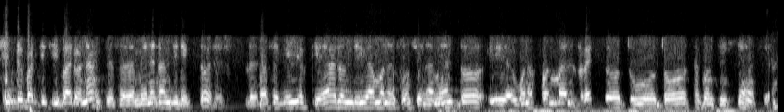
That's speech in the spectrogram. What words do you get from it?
siempre participaron antes, o sea, también eran directores. Lo que pasa es que ellos quedaron, digamos, en el funcionamiento y de alguna forma el resto tuvo toda esa contingencia.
